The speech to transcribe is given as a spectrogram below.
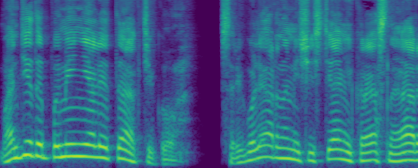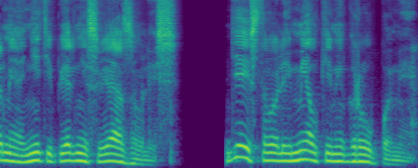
Бандиты поменяли тактику. С регулярными частями Красной Армии они теперь не связывались. Действовали мелкими группами.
